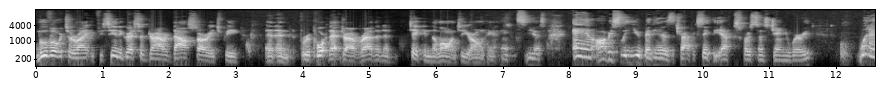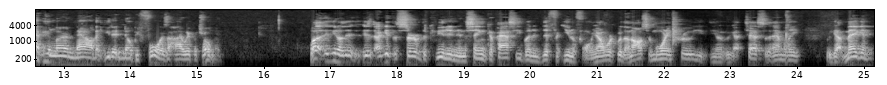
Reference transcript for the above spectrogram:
Move over to the right. If you see an aggressive driver, dial star HP and, and report that driver rather than taking the law into your own hands. Yes, yes. And obviously, you've been here as a traffic safety expert since January. What have you learned now that you didn't know before as a highway patrolman? Well, you know, I get to serve the community in the same capacity, but in different uniform. You know, I work with an awesome morning crew. You, you know, we got Tessa, Emily, we got Megan,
